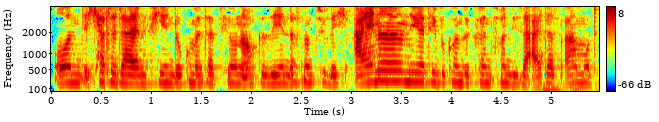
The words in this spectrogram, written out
Und ich hatte da in vielen Dokumentationen auch gesehen, dass natürlich eine negative Konsequenz von dieser Altersarmut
